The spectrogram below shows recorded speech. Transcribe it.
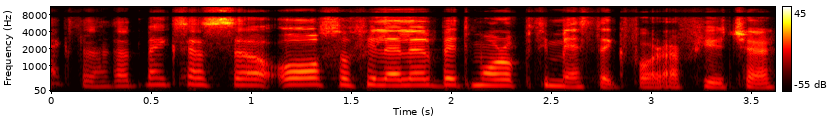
Excellent. That makes us uh, also feel a little bit more optimistic for our future.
